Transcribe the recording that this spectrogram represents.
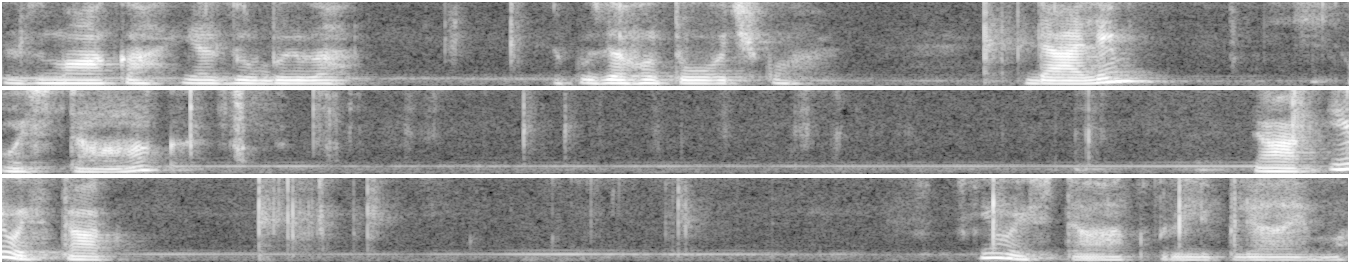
з мака. Я зробила таку заготовочку. Далі. Ось так. Так, і ось так. І ось так приліпляємо.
